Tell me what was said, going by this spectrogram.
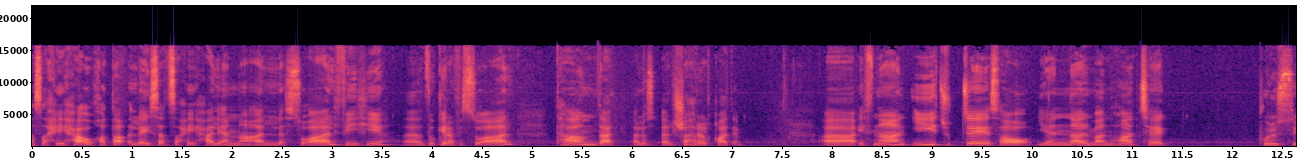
صحيحة أو خطأ ليست صحيحة لأن السؤال فيه ذكر في السؤال 다음 달 الشهر القادم اثنان 이 축제에서 옛날 만화책 볼 수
